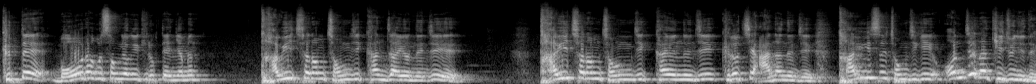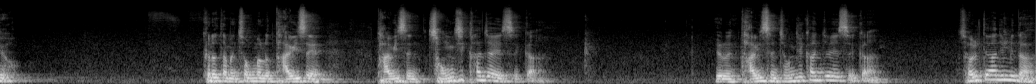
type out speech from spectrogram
그때 뭐라고 성경에 기록되냐면 다윗처럼 정직한 자였는지 다윗처럼 정직하였는지 그렇지 않았는지 다윗의 정직이 언제나 기준이 돼요. 그렇다면 정말로 다윗의 다윗은 정직한 자였을까? 여러분 다윗은 정직한 자였을까? 절대 아닙니다.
